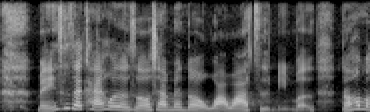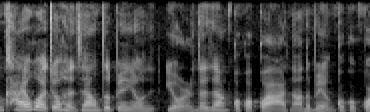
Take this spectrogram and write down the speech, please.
每一次在开会的时候，下面都有哇哇子民们，然后他们开会就很像这边有有人在这样呱呱呱，然后那边有呱呱呱，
